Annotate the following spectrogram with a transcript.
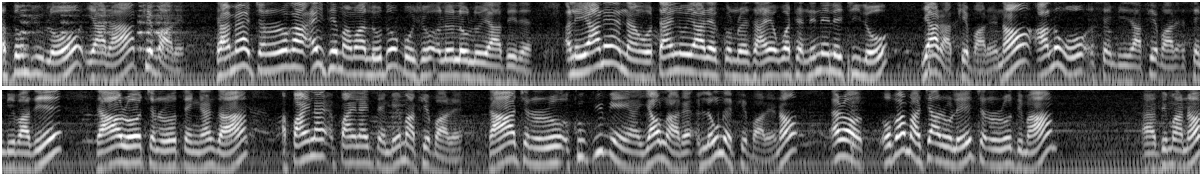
အသုံးပြုလို့ရတာဖြစ်ပါတယ်ဒါပေမဲ့ကျွန်တော်တို့ကအဲ့ဒီထဲမှာမှလိုတော့ပိုရှိုးအလုပ်လုပ်လို့ရသေးတယ်အလျားနဲ့အနံကိုတိုင်းလို့ရတဲ့ကွန်ပရက်ဆာရဲ့ဝက်ထက်နည်းနည်းလေးကြီးလို့ရတာဖြစ်ပါတယ်เนาะအားလုံးကိုအဆင်ပြေတာဖြစ်ပါတယ်အဆင်ပြေပါစေဒါကတော့ကျွန်တော်တို့သင်ခန်းစာ အပိုင်းလိုက်အပိုင်းလိုက်သင်ပေးမှာဖြစ်ပါတယ်ဒါကကျွန်တော်တို့အခုပြုပြင်ရရောက်လာတဲ့အလုံးတွေဖြစ်ပါတယ်เนาะအဲ့တော့ဟိုဘက်မှာကြတော့လေကျွန်တော်တို့ဒီမှာအဲဒီမှာเนาะ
